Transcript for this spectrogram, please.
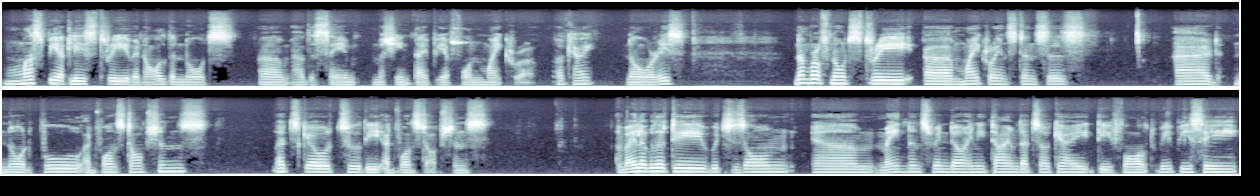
must be at least three when all the nodes um, have the same machine type f1 micro. Okay no worries. Number of nodes three uh, micro instances. Add node pool advanced options. Let's go to the advanced options availability which zone um, maintenance window anytime that's okay. Default VPC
